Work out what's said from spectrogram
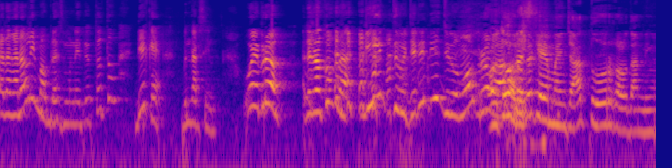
Kadang-kadang 15 menit itu tuh dia kayak bentar sin Woi bro, ada rokok nggak? gitu. Jadi dia juga ngobrol Oh itu harusnya kayak main catur kalau tanding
